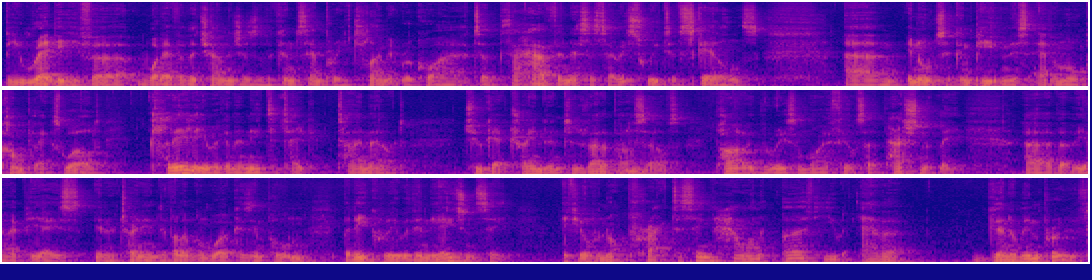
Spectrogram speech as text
be ready for whatever the challenges of the contemporary climate require, to, to have the necessary suite of skills um, in order to compete in this ever more complex world. Clearly, we're going to need to take time out to get trained and to develop mm. ourselves. Mm. Partly the reason why I feel so passionately uh, that the IPA's you know, training and development work is important, but equally within the agency. If you're not practicing, how on earth are you ever going to improve?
